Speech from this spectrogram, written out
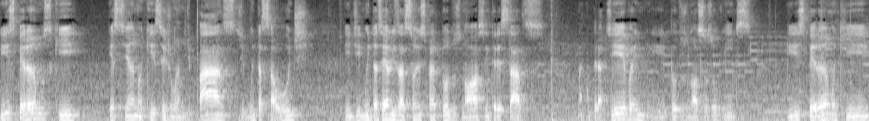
e esperamos que esse ano aqui seja um ano de paz, de muita saúde e de muitas realizações para todos nós interessados na cooperativa e, e todos os nossos ouvintes. E esperamos que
